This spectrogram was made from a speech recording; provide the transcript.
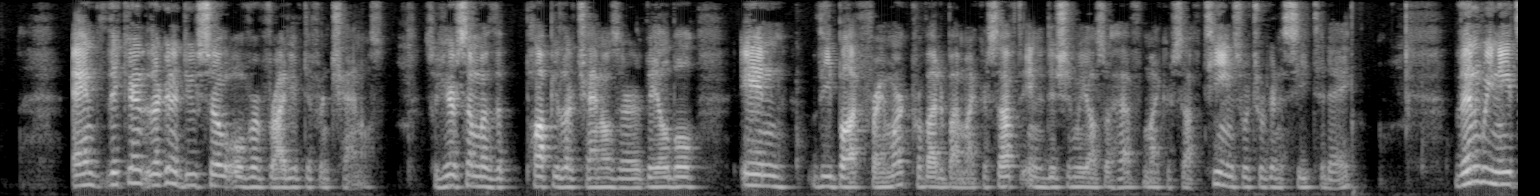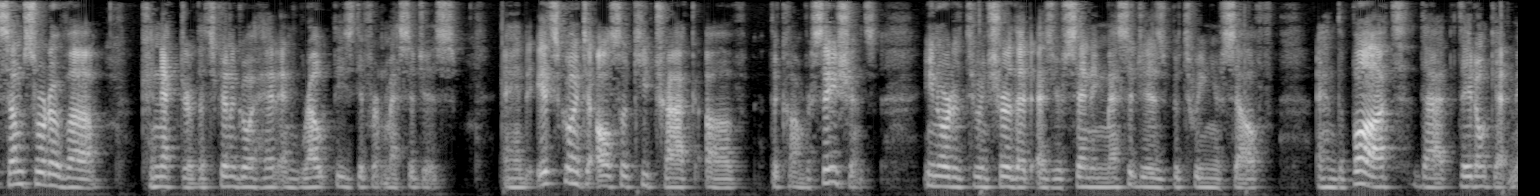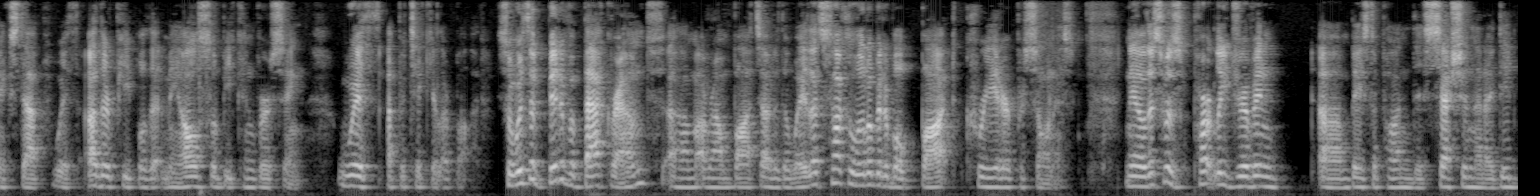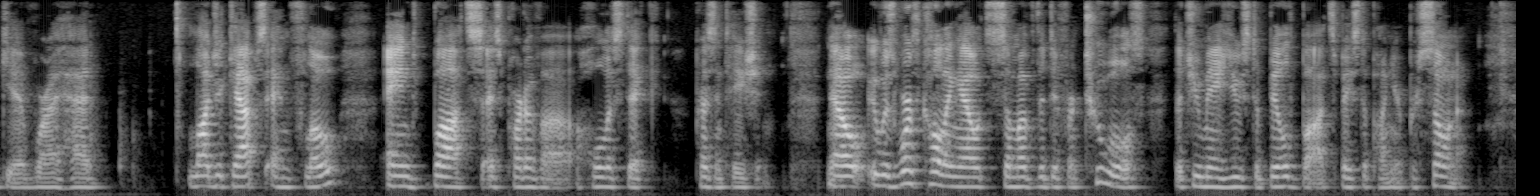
and they can, they're going to do so over a variety of different channels. So here's some of the popular channels that are available in the bot framework provided by Microsoft. In addition, we also have Microsoft Teams, which we're going to see today. Then we need some sort of a connector that's going to go ahead and route these different messages. And it's going to also keep track of the conversations in order to ensure that as you're sending messages between yourself and the bot, that they don't get mixed up with other people that may also be conversing with a particular bot. So with a bit of a background um, around bots out of the way, let's talk a little bit about bot creator personas. Now, this was partly driven um, based upon this session that I did give where I had Logic Apps and Flow and bots as part of a, a holistic presentation. Now, it was worth calling out some of the different tools that you may use to build bots based upon your persona.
